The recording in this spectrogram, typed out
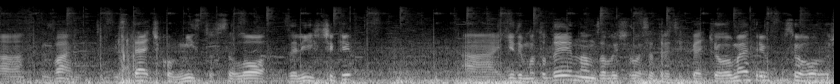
а, називаємо містечко, місто, село Заліщики. Їдемо туди, нам залишилося 35 кілометрів всього лиш.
